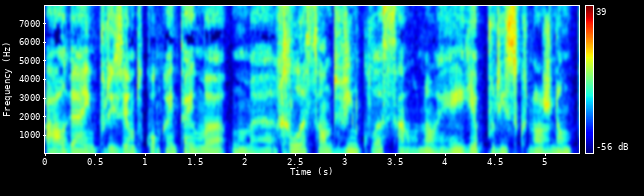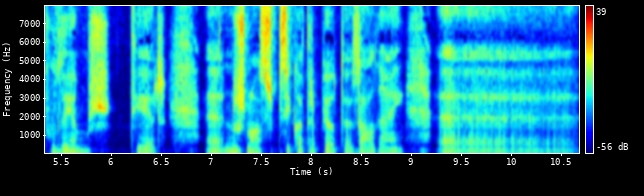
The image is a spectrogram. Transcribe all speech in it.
a alguém, por exemplo, com quem tem uma, uma relação de vinculação, não é? E é por isso que nós não podemos ter ah, nos nossos psicoterapeutas alguém ah,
